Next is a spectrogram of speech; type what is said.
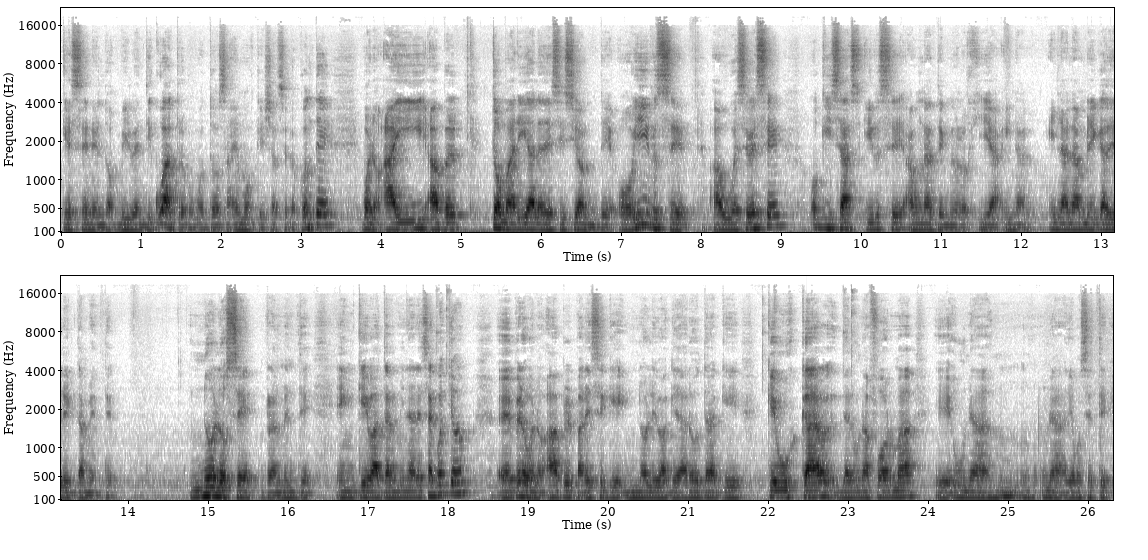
que es en el 2024, como todos sabemos que ya se los conté, bueno, ahí Apple tomaría la decisión de o irse a USB-C o quizás irse a una tecnología inalámbrica directamente. No lo sé realmente en qué va a terminar esa cuestión, eh, pero bueno, Apple parece que no le va a quedar otra que, que buscar de alguna forma eh, una, digamos este,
